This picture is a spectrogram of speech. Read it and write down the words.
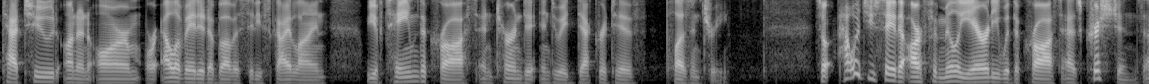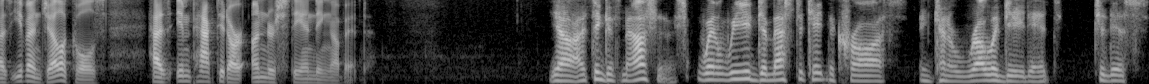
tattooed on an arm, or elevated above a city skyline, we have tamed the cross and turned it into a decorative pleasantry. So, how would you say that our familiarity with the cross as Christians, as evangelicals, has impacted our understanding of it? Yeah, I think it's massive. When we domesticate the cross and kind of relegate it to this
